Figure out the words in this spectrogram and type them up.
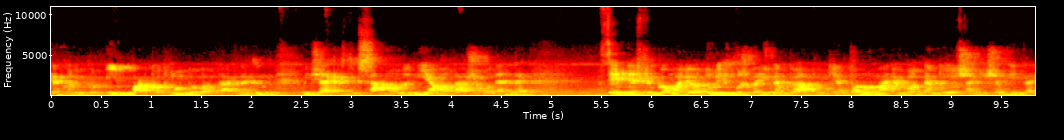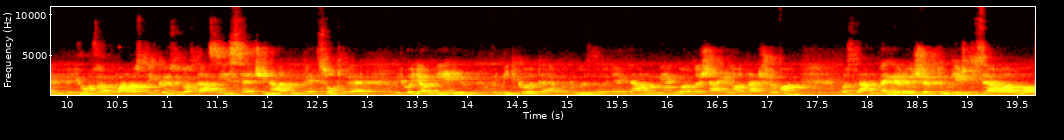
economic impactot mondogatták nekünk. Mi is elkezdtük számolni, hogy milyen hatása van ennek, Szétnéztünk a magyar turizmusba, és nem találtunk ilyen tanulmányokat, nem tudott senki segíteni, hogy józan paraszti közgazdász észre csináltunk egy szoftvert, hogy hogyan mérjük, hogy mit költenek a külföldiek, nálunk milyen gazdasági hatása van. Aztán megerősödtünk, és 16-ban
